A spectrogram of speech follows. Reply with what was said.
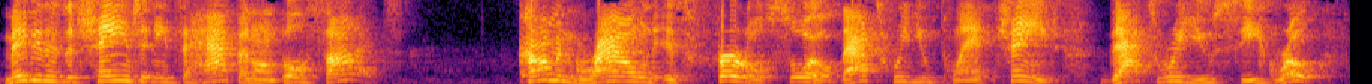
Maybe there's a change that needs to happen on both sides. Common ground is fertile soil. That's where you plant change. That's where you see growth.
